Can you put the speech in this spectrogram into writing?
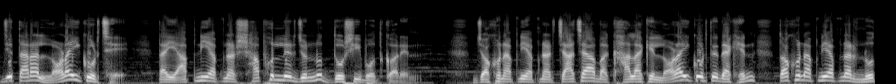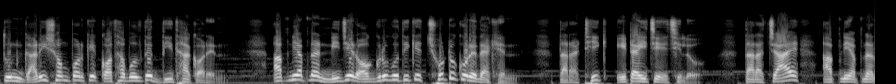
যে তারা লড়াই করছে, তাই আপনি আপনার সাফল্যের জন্য দোষী বোধ করেন। যখন আপনি আপনার চাচা বা খালাকে লড়াই করতে দেখেন, তখন আপনি আপনার নতুন গাড়ি সম্পর্কে কথা বলতে দ্বিধা করেন। আপনি আপনার নিজের অগ্রগতিকে ছোট করে দেখেন। তারা ঠিক এটাই চেয়েছিল। তারা চায় আপনি আপনার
